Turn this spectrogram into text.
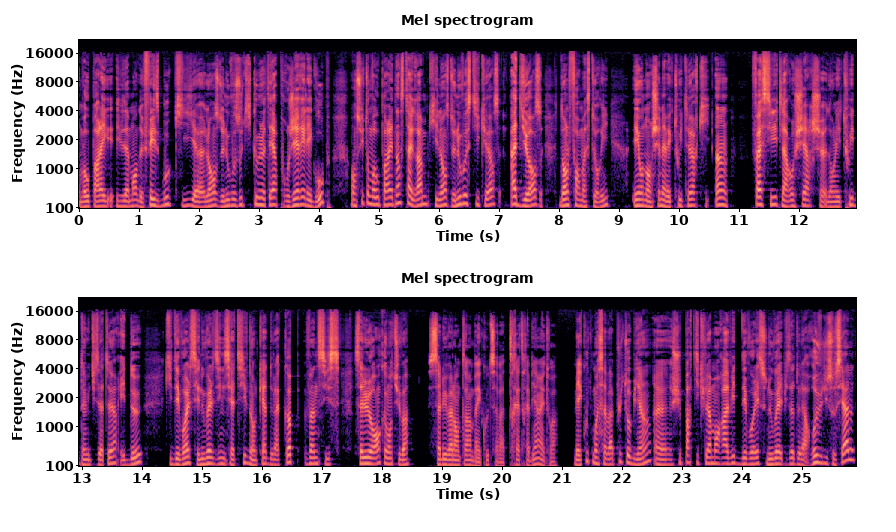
On va vous parler évidemment de Facebook qui euh, lance de nouveaux outils communautaires pour gérer les groupes. Ensuite, on va vous parler d'Instagram qui lance de nouveaux stickers Add Yours dans le format story. Et on enchaîne avec Twitter qui, 1. facilite la recherche dans les tweets d'un utilisateur et 2. qui dévoile ses nouvelles initiatives dans le cadre de la COP 26. Salut Laurent, comment tu vas? Salut Valentin, bah écoute, ça va très très bien et toi? Bah écoute, moi ça va plutôt bien. Euh, je suis particulièrement ravi de dévoiler ce nouvel épisode de la Revue du Social,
